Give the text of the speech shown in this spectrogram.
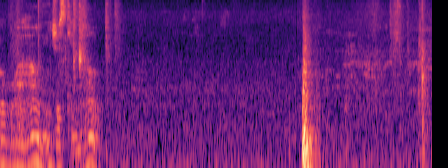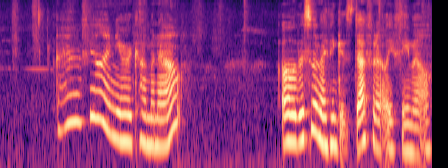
oh wow, he just came out. I had a feeling you were coming out. Oh, this one I think is definitely female.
